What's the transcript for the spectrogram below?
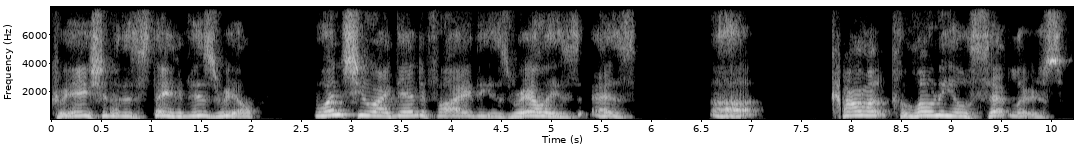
creation of the state of Israel, once you identify the Israelis as uh, colonial settlers.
